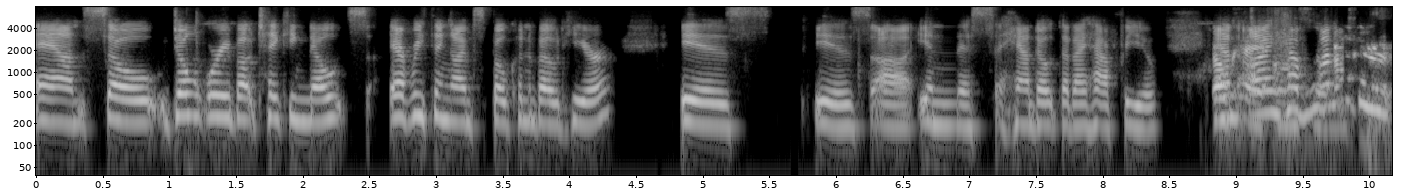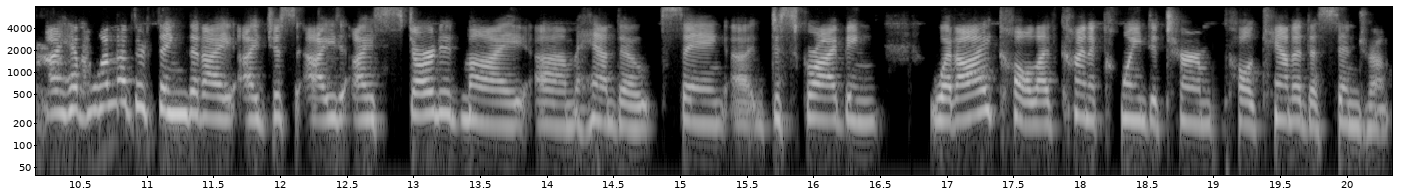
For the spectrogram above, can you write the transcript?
And so don't worry about taking notes. Everything I've spoken about here is is uh, in this handout that I have for you. And okay, I have one other I have one other thing that I I just I I started my um, handout saying uh, describing what I call I've kind of coined a term called Canada syndrome.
